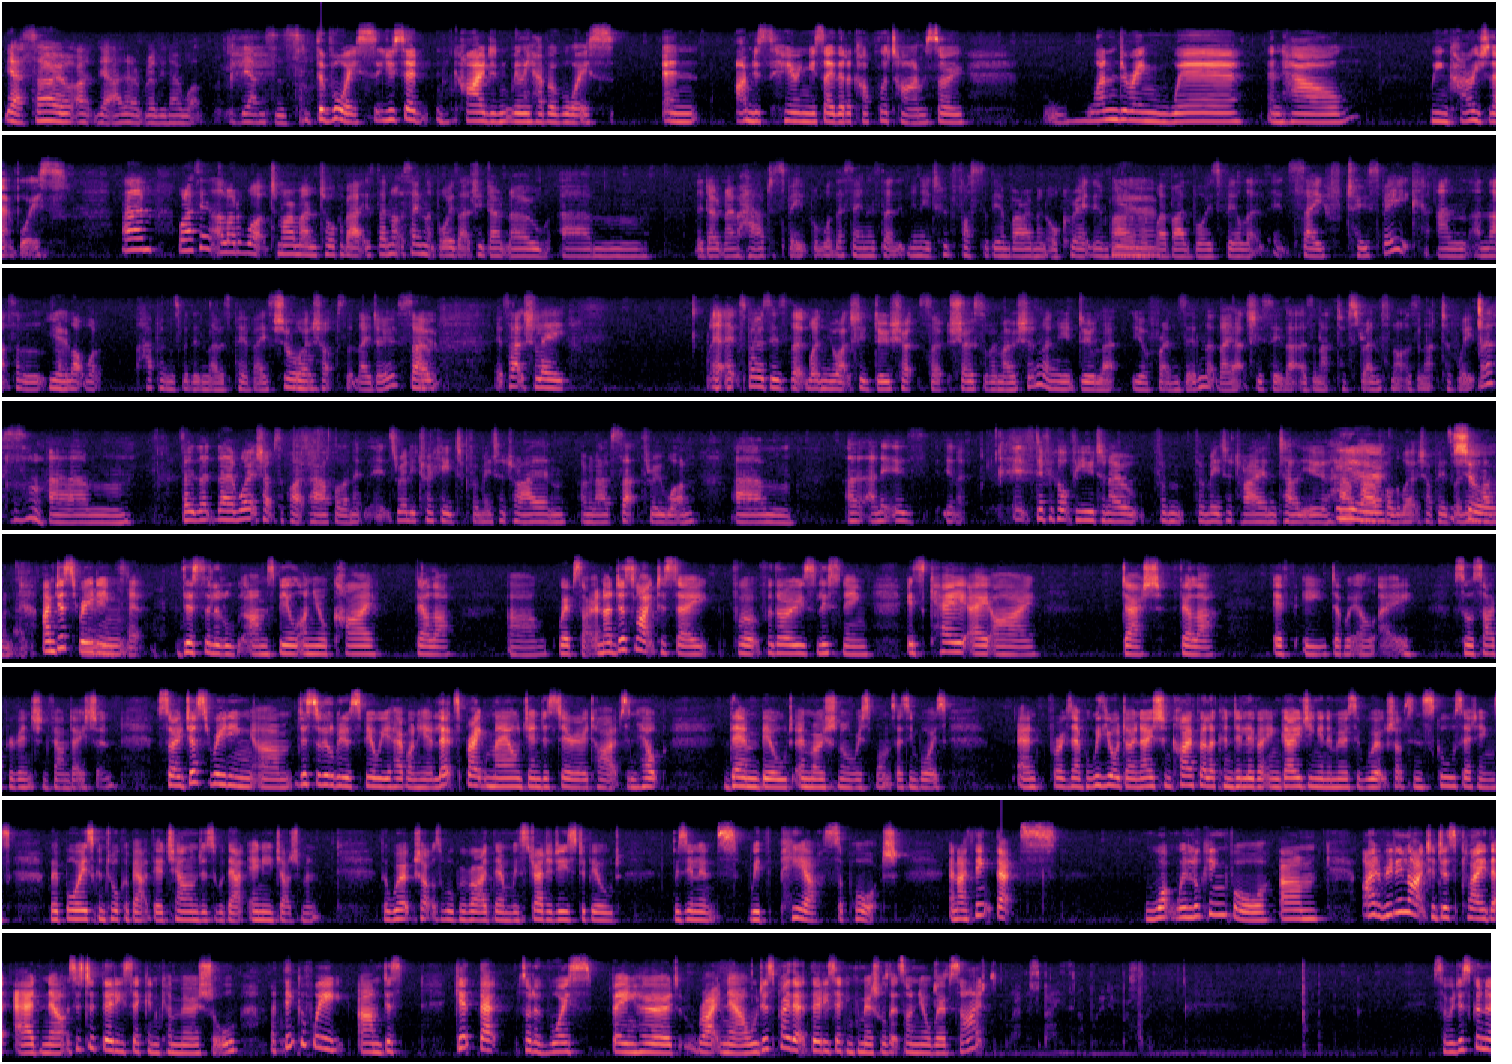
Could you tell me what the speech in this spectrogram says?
Yeah, so I, yeah, I don't really know what the answers. the voice. You said Kai didn't really have a voice, and I'm just hearing you say that a couple of times. So, wondering where and how we encourage that voice. Um, well, I think a lot of what Tomorrow Man talk about is they're not saying that boys actually don't know. Um, they don't know how to speak, but what they're saying is that you need to foster the environment or create the environment Yeah. whereby the boys feel that it's safe to speak, and and that's a, Yeah. a lot what happens within those peer-based Sure. workshops that they do. So Yeah. it's actually it exposes that when you actually do show, show some emotion and you do let your friends in, that they actually see that as an act of strength, not as an act of weakness. Um, so that their workshops are quite powerful, and it, it's really tricky to, for me to try and. I mean, I've sat through one, um, and, and it is you know. It's difficult for you to know, for, for me to try and tell you how Yeah. powerful the workshop is when you haven't. I'm just reading it. just a little um, spiel on your Kai Fella um, website, and I'd just like to say for for those listening, it's K A I dash Fella F E W L A Suicide Prevention Foundation. So just reading um, just a little bit of spiel you have on here. Let's break male gender stereotypes and help them build emotional response, as in boys. And for example, with your donation, Kaifella can deliver engaging and immersive workshops in school settings where boys can talk about their challenges without any judgment. The workshops will provide them with strategies to build resilience with peer support. and I think that's what we're looking for. Um, I'd really like to just play the ad now. It's just a 30 second commercial. I think if we um, just get that sort of voice being heard right now, we'll just play that 30 second commercial that's on your website. So we're just going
